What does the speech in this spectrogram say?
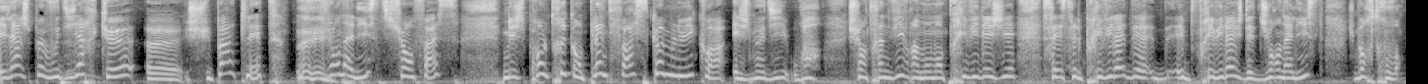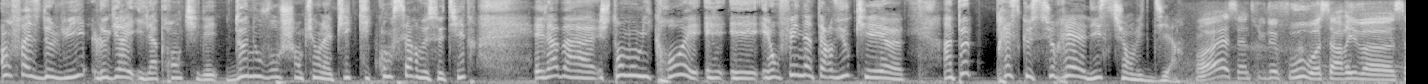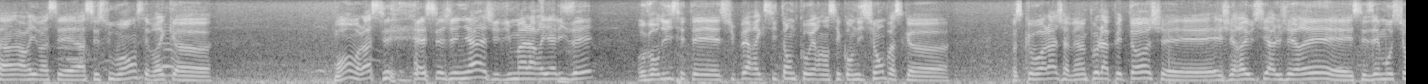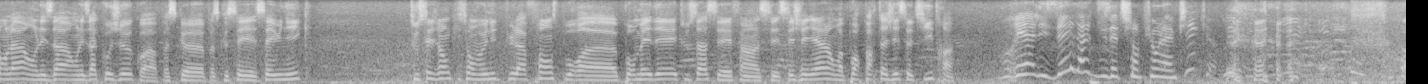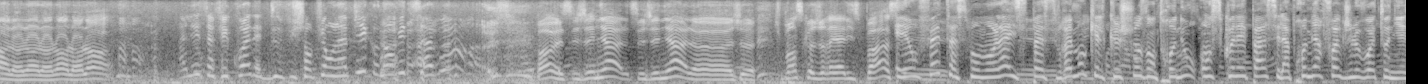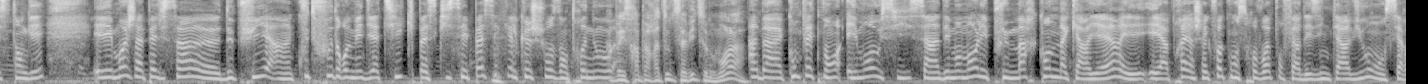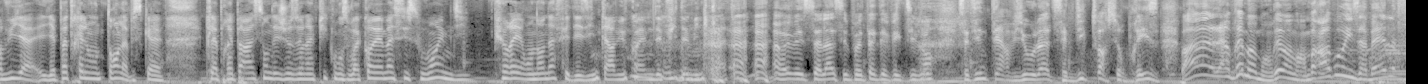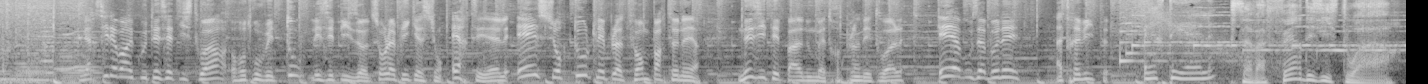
Et là, je peux vous dire que euh, je suis pas athlète, je suis journaliste, je suis en face, mais je prends le truc en pleine face comme lui, quoi. Et je me dis, waouh, je suis en train de vivre un moment privilégié. C'est le privilège d'être journaliste. Je me retrouve en face de lui. Le gars, il apprend qu'il est de nouveau champion olympique, qu'il conserve ce titre. Et là, bah, je tends mon micro et, et, et, et on fait une interview qui est euh, un peu presque surréaliste, j'ai envie de dire. Ouais, c'est un truc de fou. Ça arrive, euh, ça arrive assez, souvent. C'est vrai que bon, voilà, c'est génial. J'ai du mal à réaliser. Aujourd'hui, c'était super excitant de courir dans ces conditions parce que voilà, j'avais un peu la pétoche et, j'ai réussi à le gérer. Et ces émotions-là, on les a, on les a qu'au jeu, quoi. Parce que c'est unique. Tous ces gens qui sont venus depuis la France pour euh, m'aider, tout ça, c'est génial. On va pouvoir partager ce titre. Vous réalisez là que vous êtes champion olympique? Là là là là là là. Allez, ça fait quoi d'être depuis champion olympique? On a envie de savoir. Mais c'est génial, c'est génial. Euh, je, je pense que je réalise pas. Et en fait, à ce moment-là, il se passe vraiment quelque chose entre nous. On se connaît pas. C'est la première fois que je le vois, Tony Estanguet. Et moi, j'appelle ça euh, depuis un coup de foudre médiatique parce qu'il s'est passé quelque chose entre nous. Ah bah, il se rappellera toute sa vie de ce moment-là. Ah bah complètement. Et moi aussi. C'est un des moments les plus marquants de ma carrière. Et, et après, à chaque fois qu'on se revoit pour faire des interviews, on s'est revu il y, a, il y a pas très longtemps là, parce que, que la préparation des Jeux Olympiques, on se voit quand même assez souvent. Il me dit, purée, on en a fait des interviews quand même depuis 2004. Ah oui, mais celle-là, c'est peut-être effectivement cette interview-là, de cette victoire surprise. Ah, un vrai moment, vrai moment. Bravo Isabelle. Merci d'avoir écouté cette histoire. Retrouvez tous les épisodes sur l'application RTL et sur toutes les plateformes partenaires. N'hésitez pas à nous mettre plein d'étoiles et à vous abonner. À très vite. RTL. Ça va faire des histoires.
